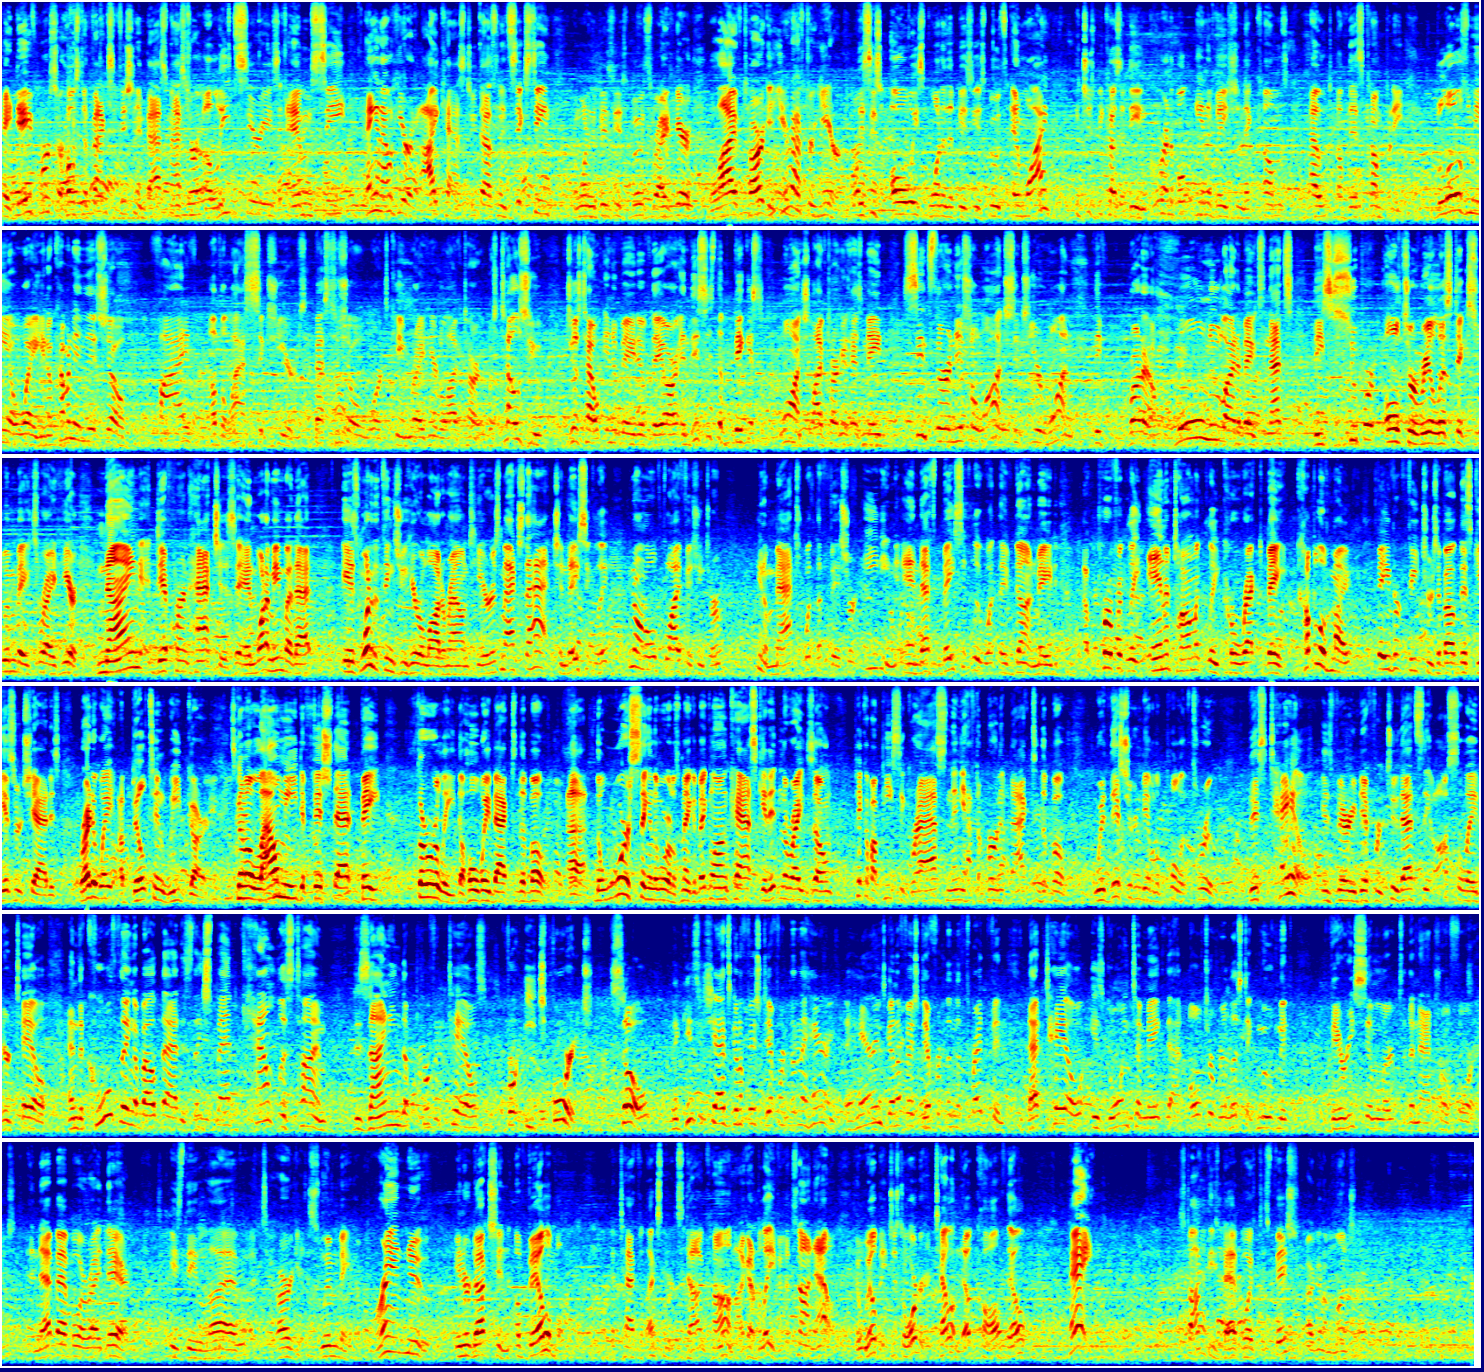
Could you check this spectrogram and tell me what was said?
Hey, Dave Mercer, host of Facts Fishing and Bassmaster Elite Series MC, hanging out here at ICAST 2016 in one of the busiest booths right here, LiveTarget. Year after year, this is always one of the busiest booths. And why? It's just because of the incredible innovation that comes out of this company. Blows me away. You know, coming into this show, five of the last six years, Best of Show Awards came right here to LiveTarget, which tells you just how innovative they are. And this is the biggest launch LiveTarget has made since their initial launch, since year one. They've brought out a whole new line of baits, and that's these super ultra realistic swim baits right here. Nine different hatches. And what I mean by that is one of the things you hear a lot around here is match the hatch. And basically, you know, an old fly fishing term, you know, match what the fish are eating. And that's basically what they've done, made a perfectly anatomically correct bait. A couple of my favorite features about this gizzard shad is right away a built-in weed guard. It's going to allow me to fish that bait thoroughly the whole way back to the boat. Uh, the worst thing in the world is make a big long cast, get it in the right zone, pick up a piece of grass, and then you have to burn it back to the boat. With this, you're going to be able to pull it through. This tail is very different too. That's the oscillator tail. And the cool thing about that is they spent countless time designing the perfect tails for each forage. So the gizzard shad's gonna fish different than the herring. The herring's gonna fish different than the threadfin. That tail is going to make that ultra realistic movement very similar to the natural forage. And that bad boy right there is the live target swim bait, a brand new introduction available at tackleexperts.com. I gotta believe if it's not now, it will be. Just order it. Tell them. They'll call. They'll, hey, stock these bad boys because fish are gonna munch them.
